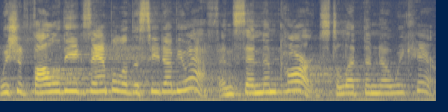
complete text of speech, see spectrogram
we should follow the example of the CWF and send them cards to let them know we care.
